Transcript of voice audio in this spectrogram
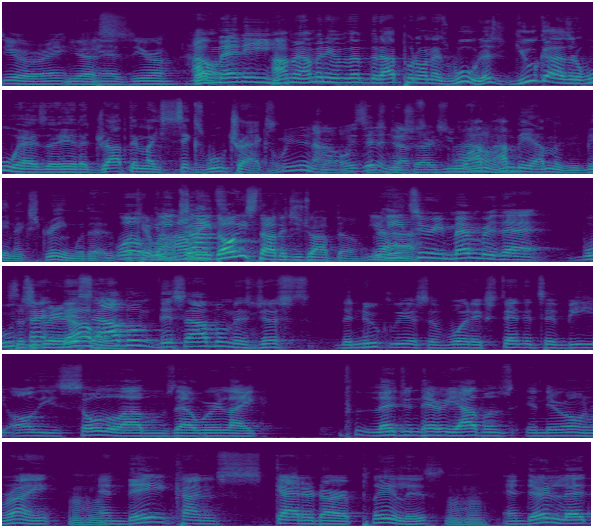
Zero, right? Yes. Yeah, zero. How Well, many? How many, how many of them did I put on as Wu? There's, you guys are the Wu heads that here that dropped in like six Wu tracks. We didn't No, drop we six didn't new drop tracks. six. You I'm. I'm being I'm being extreme with it. Well, Okay, we well, how dropped- many doggy style did you drop though? You Nah. need to remember that Wu Such a Tang. great This album. album. this album is just the nucleus of what extended to be all these solo albums that were like legendary albums in their own right, Mhm. and they kind of scattered our playlist, Mhm. and they're led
